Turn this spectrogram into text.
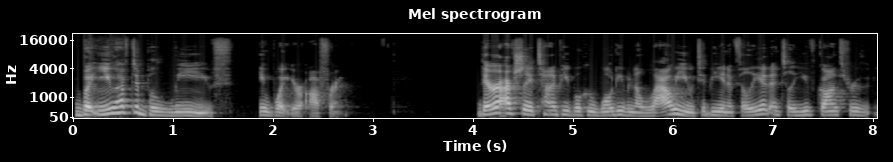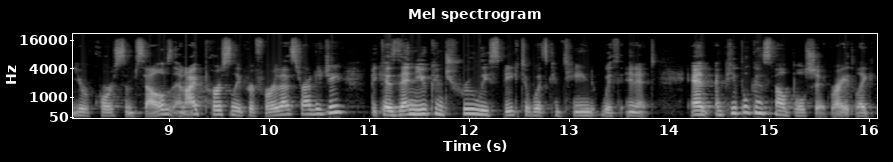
But you have to believe in what you're offering there are actually a ton of people who won't even allow you to be an affiliate until you've gone through your course themselves. And I personally prefer that strategy because then you can truly speak to what's contained within it. And, and people can smell bullshit, right? Like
